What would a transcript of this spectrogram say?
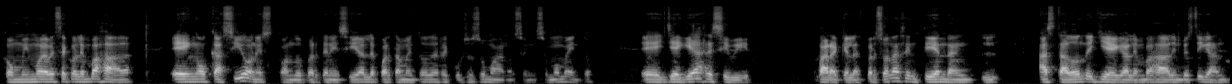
con mismo a veces con la embajada, en ocasiones, cuando pertenecía al Departamento de Recursos Humanos en ese momento, eh, llegué a recibir para que las personas entiendan hasta dónde llega la embajada investigando,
